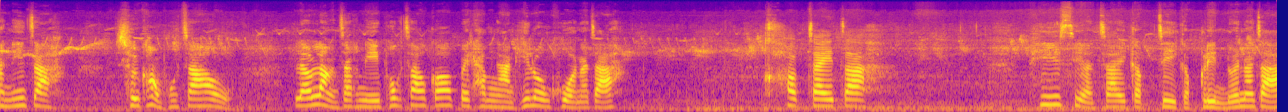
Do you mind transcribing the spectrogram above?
อันนี้จ้ะชุดของพวกเจ้า แล้วหลังจากนี้พวกเจ้าก็ไปทำงานที่โรงครัวนะจ๊ะ ขอบใจจ้ะ พี่เสียใจกับจีกับกลิ่นด้วยนะจ๊ะ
